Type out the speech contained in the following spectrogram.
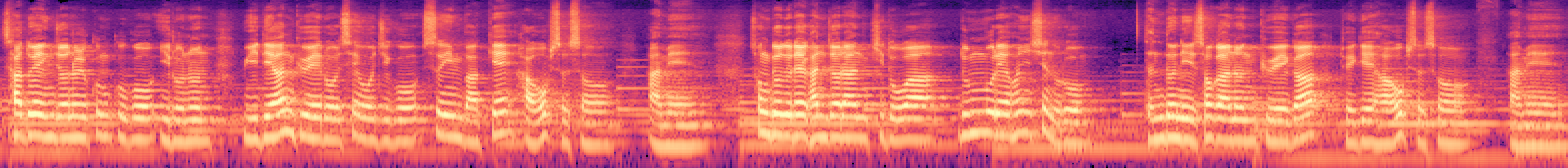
사도행전을 꿈꾸고 이루는 위대한 교회로 세워지고 쓰임 받게 하옵소서. 아멘. 성도들의 간절한 기도와 눈물의 헌신으로 든든히 서가는 교회가 되게 하옵소서. 아멘.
